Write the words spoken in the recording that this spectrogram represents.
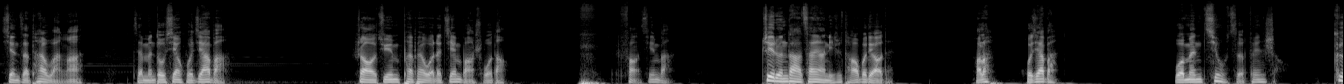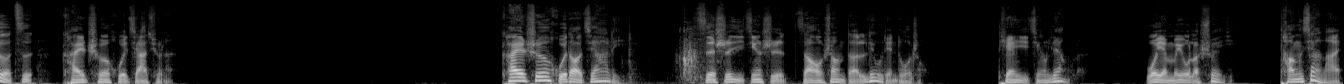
现在太晚了，咱们都先回家吧。少军拍拍我的肩膀说道：“ 放心吧，这顿大餐呀，你是逃不掉的。好了，回家吧。”我们就此分手，各自开车回家去了。开车回到家里，此时已经是早上的六点多钟，天已经亮了，我也没有了睡意，躺下来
